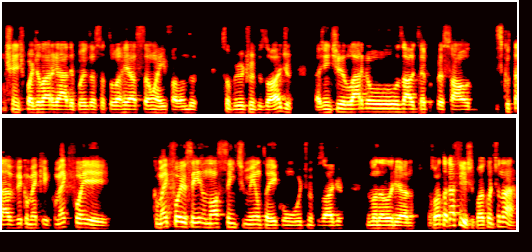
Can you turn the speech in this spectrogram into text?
A gente pode largar depois dessa tua reação aí falando sobre o último episódio. A gente larga os áudios aí pro pessoal escutar, ver como é que, como é que foi. Como é que foi o, o nosso sentimento aí com o último episódio do Mandaloriano. pode tocar ficha, pode continuar.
